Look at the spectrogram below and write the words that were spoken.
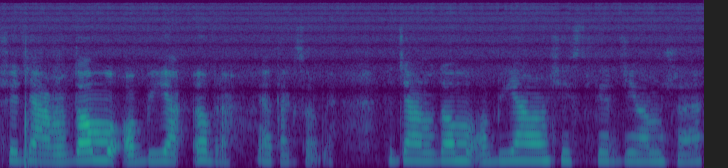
siedziałam w domu, obija... Dobra, ja tak zrobię. Siedziałam w domu, obijałam się i stwierdziłam, że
